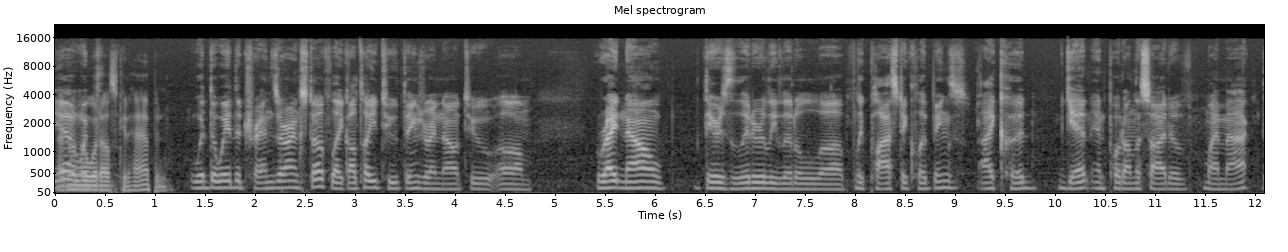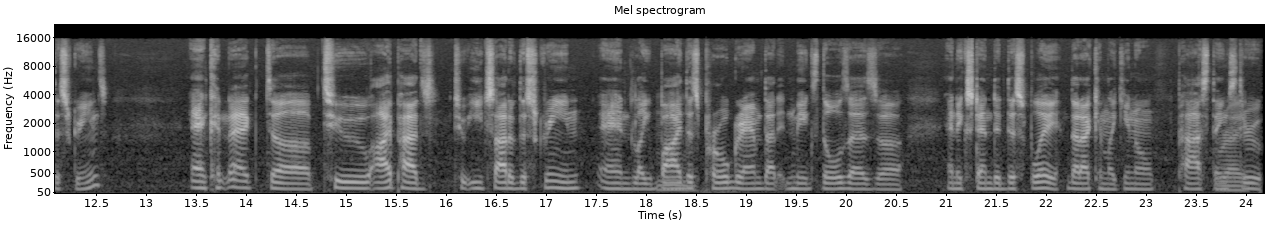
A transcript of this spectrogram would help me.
Yeah. I don't know what else could happen. with the way the trends are and stuff, like I'll tell you two things right now too. Um, right now, there's literally little uh, like plastic clippings I could get and put on the side of my Mac, the screens, and connect uh, two iPads to each side of the screen, and like buy Mm. this program that it makes those as uh, an extended display that I can like you know pass things Right. through.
